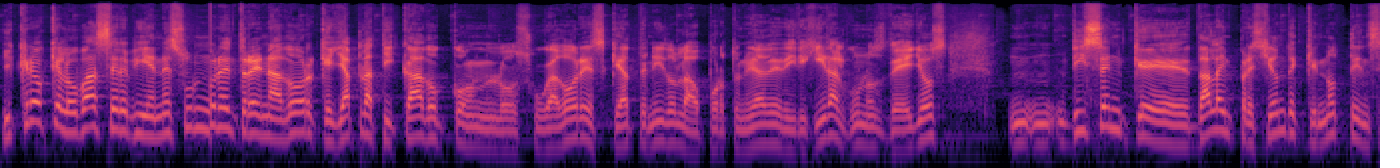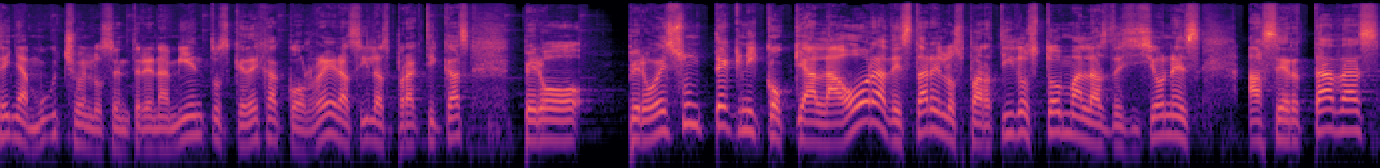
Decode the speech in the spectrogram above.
y creo que lo va a hacer bien. Es un entrenador que ya ha platicado con los jugadores que ha tenido la oportunidad de dirigir, algunos de ellos, dicen que da la impresión de que no te enseña mucho en los entrenamientos, que deja correr así las prácticas, pero pero es un técnico que a la hora de estar en los partidos toma las decisiones acertadas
